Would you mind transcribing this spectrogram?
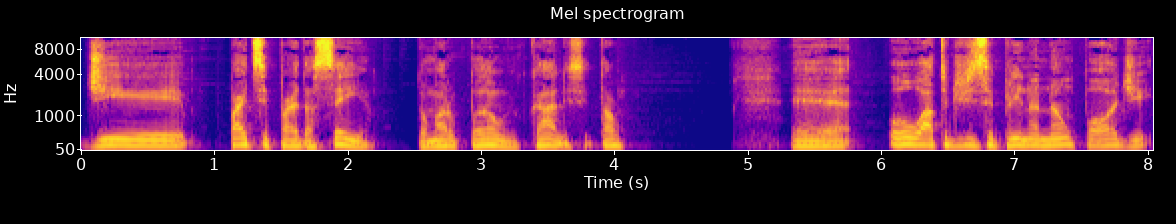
de participar da ceia, tomar o pão e o cálice e tal. É, ou o ato de disciplina não pode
